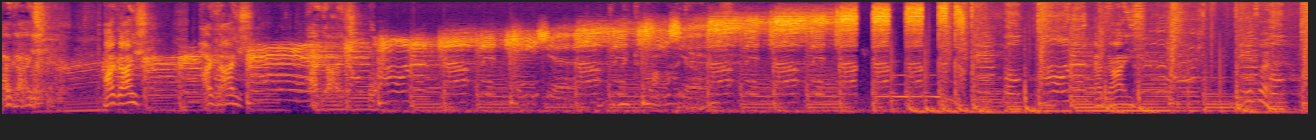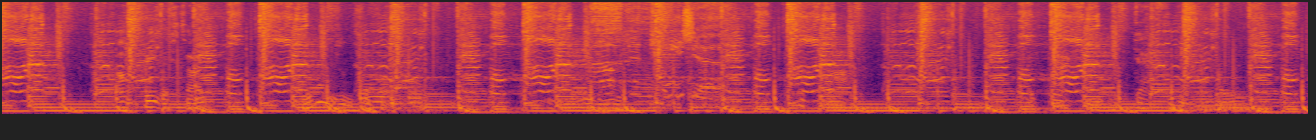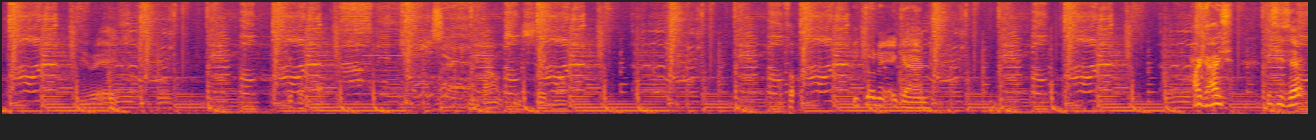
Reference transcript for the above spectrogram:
Hi guys. Hi guys. Hi guys. Hi guys. Hi guys. Love it. Half beat this time. Here it is. You've done it again. Hi guys, this is it.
